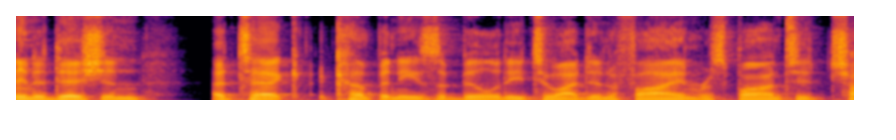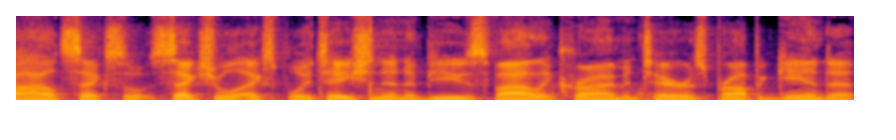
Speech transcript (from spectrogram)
In addition, a tech company's ability to identify and respond to child sexual, exploitation and abuse, violent crime, and terrorist propaganda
